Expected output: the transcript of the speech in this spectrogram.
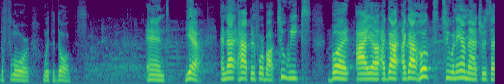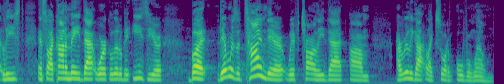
the floor with the dog. And yeah, and that happened for about two weeks. But I, uh, I, got, I got hooked to an air mattress at least, and so I kind of made that work a little bit easier. But there was a time there with Charlie that um, I really got like sort of overwhelmed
